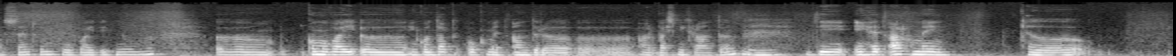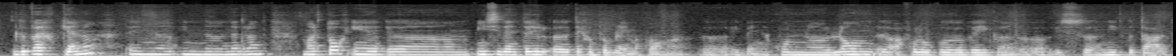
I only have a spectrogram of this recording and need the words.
centrum, hoe wij dit noemen, komen wij eh, in contact ook met andere eh, arbeidsmigranten die in het algemeen eh, de weg kennen in, eh, in eh, Nederland, maar toch in, eh, incidenteel eh, tegen problemen komen. Eh, ik ben hun eh, loon de afgelopen weken eh, is eh, niet betaald.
